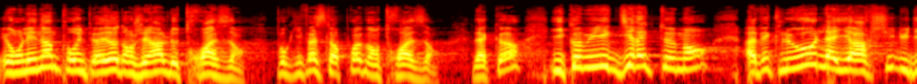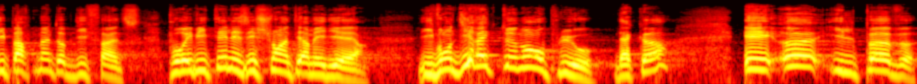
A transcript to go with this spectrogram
et on les nomme pour une période en général de trois ans, pour qu'ils fassent leur preuve en trois ans. D'accord Ils communiquent directement avec le haut de la hiérarchie du Department of Defense pour éviter les échelons intermédiaires. Ils vont directement au plus haut. D'accord Et eux, ils peuvent.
